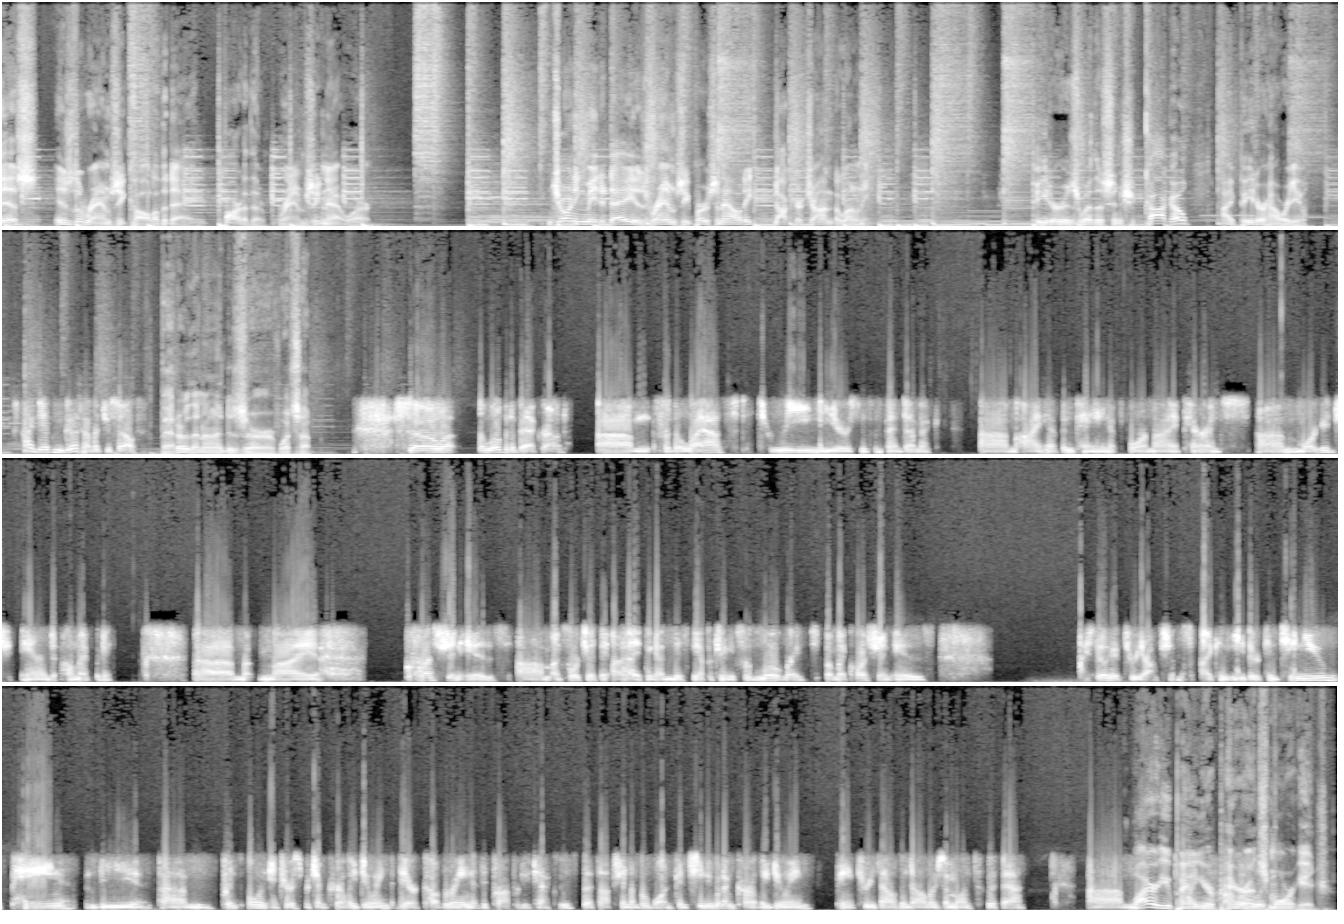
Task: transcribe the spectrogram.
This is the Ramsey Call of the Day, part of the Ramsey Network. Joining me today is Ramsey personality Dr. John Deloney. Peter is with us in Chicago. Hi, Peter. How are you? Hi, Dave. I'm good. How about yourself? Better than I deserve. What's up? So, uh, a little bit of background. Um, for the last three years since the pandemic, um, I have been paying for my parents' um, mortgage and home equity. Um, my question is, um, unfortunately, I think I missed the opportunity for low rates. But my question is, I still have three options. I can either continue paying the um, principal and interest, which I'm currently doing. They are covering the property taxes. That's option number one. Continue what I'm currently doing, paying three thousand dollars a month with that. Um, Why are you paying I your probably, parents' mortgage?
